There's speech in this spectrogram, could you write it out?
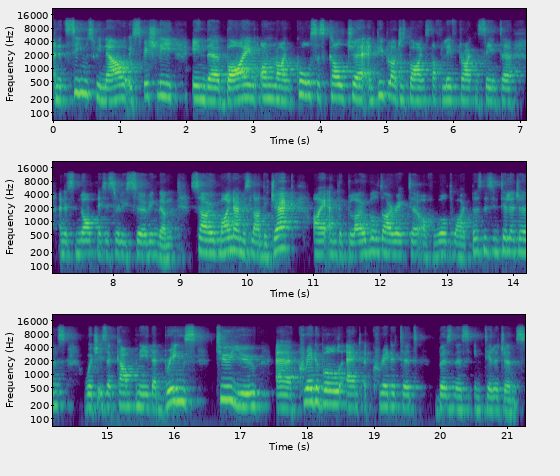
And it seems we now, especially in the buying online courses culture, and people are just buying stuff left, right, and center, and it's not necessarily serving them. So, my name is Landi Jack. I am the Global Director of Worldwide Business Intelligence, which is a company that brings to you credible and accredited business intelligence.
